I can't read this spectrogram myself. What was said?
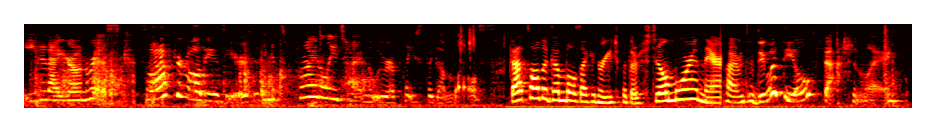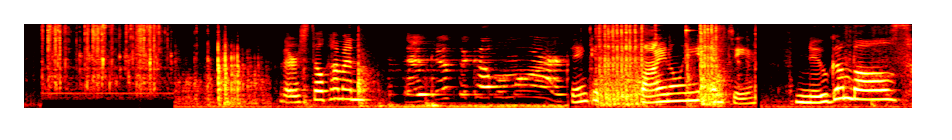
eat it at your own risk. So after all these years, I think it's finally time that we replace the gumballs. That's all the gumballs I can reach, but there's still more in there. Time to do it the old fashioned way. They're still coming. There's just a couple more. I think it's finally empty. New gumballs.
